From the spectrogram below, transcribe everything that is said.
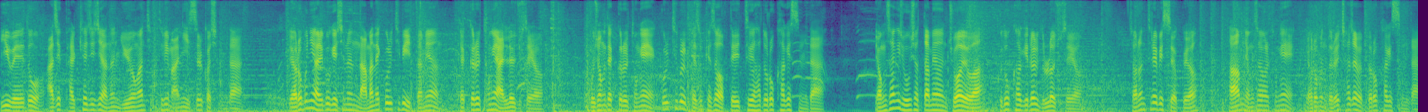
이 외에도 아직 밝혀지지 않은 유용한 팁들이 많이 있을 것입니다. 여러분이 알고 계시는 나만의 꿀팁이 있다면 댓글을 통해 알려주세요. 고정 댓글을 통해 꿀팁을 계속해서 업데이트하도록 하겠습니다. 영상이 좋으셨다면 좋아요와 구독하기를 눌러주세요. 저는 트레비스였고요. 다음 영상을 통해 여러분들을 찾아뵙도록 하겠습니다.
